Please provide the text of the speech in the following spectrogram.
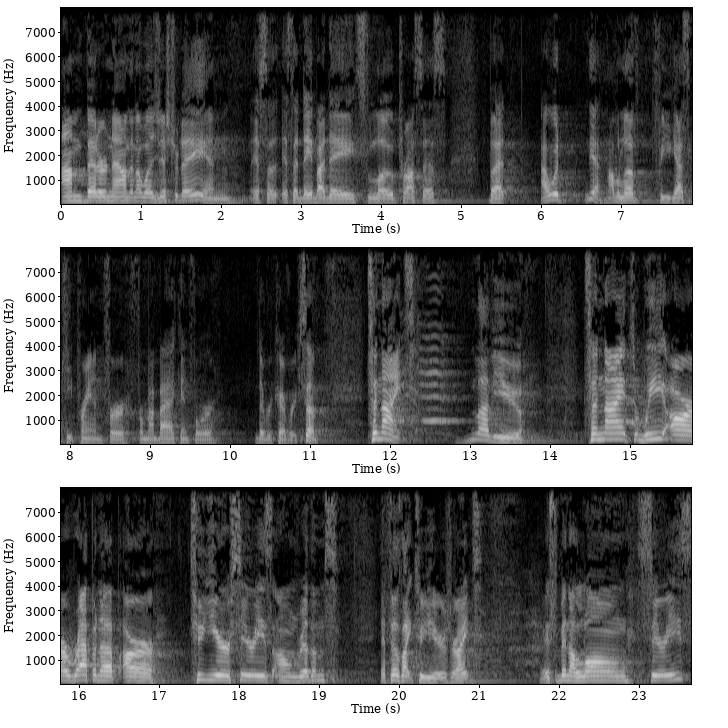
I'm better now than I was yesterday, and it's a, it's a day by day slow process. But I would, yeah, I would love for you guys to keep praying for, for my back and for the recovery. So tonight, love you. Tonight we are wrapping up our two year series on rhythms. It feels like two years, right? It's been a long series.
